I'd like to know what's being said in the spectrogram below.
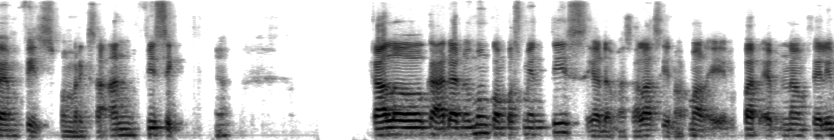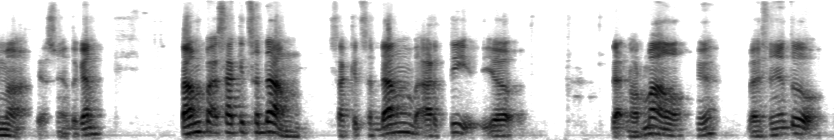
PEMFIS, pemeriksaan fisik. Kalau keadaan umum kompos mentis ya ada masalah sih normal E4, F6, V5 biasanya itu kan. Tampak sakit sedang. Sakit sedang berarti ya tidak normal ya. Biasanya tuh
